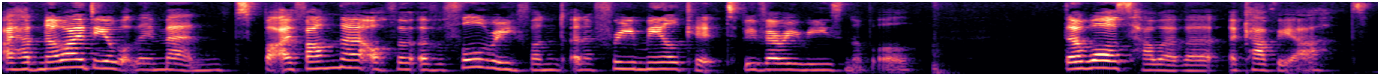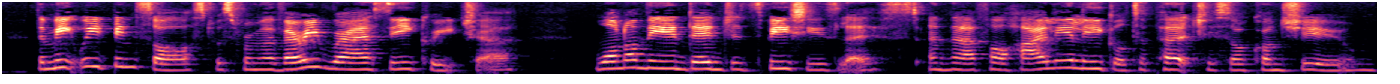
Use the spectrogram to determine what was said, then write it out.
I had no idea what they meant, but I found their offer of a full refund and a free meal kit to be very reasonable. There was, however, a caveat. The meat we'd been sourced was from a very rare sea creature, one on the endangered species list, and therefore highly illegal to purchase or consume.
